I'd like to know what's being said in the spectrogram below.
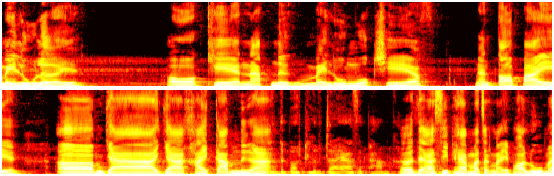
ไม่รู้เลย โอเคนับหนึ่งไม่รู้หมวกเชฟ งั้นต่อไปเอ่อยายาคลายกล้ามเนื้อ Where did the bottle of diazepam เอ come อไดอาซีแพมมาจากไหนพอรู้ไหม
